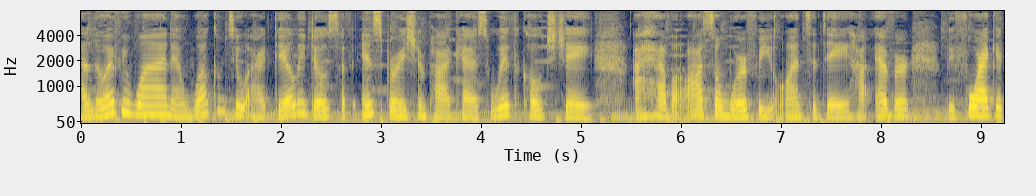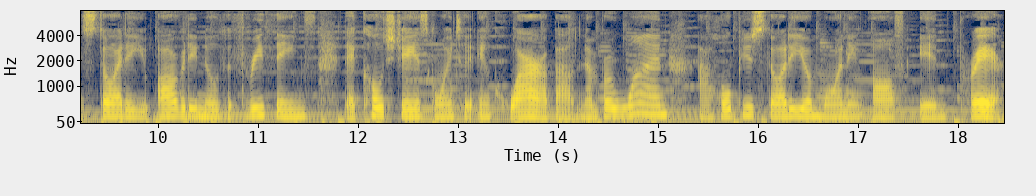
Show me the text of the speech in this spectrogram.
Hello, everyone, and welcome to our daily dose of inspiration podcast with Coach Jay. I have an awesome word for you on today. However, before I get started, you already know the three things that Coach Jay is going to inquire about. Number one, I hope you started your morning off in prayer.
